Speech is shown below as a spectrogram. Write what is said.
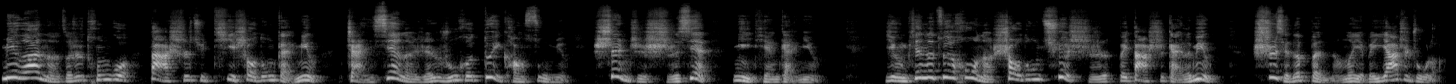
命案呢，则是通过大师去替少东改命，展现了人如何对抗宿命，甚至实现逆天改命。影片的最后呢，少东确实被大师改了命，嗜血的本能呢也被压制住了，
